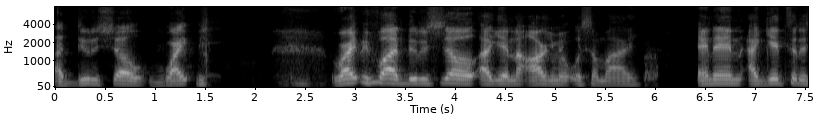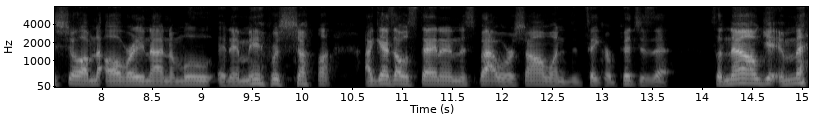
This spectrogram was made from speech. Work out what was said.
I do the show right, right before I do the show. I get in an argument with somebody, and then I get to the show. I'm not already not in the mood, and then me and Rashawn. I guess I was standing in the spot where Rashawn wanted to take her pictures at. So now I'm getting mad.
